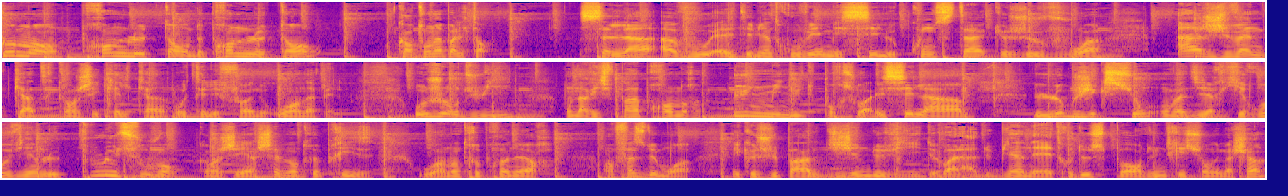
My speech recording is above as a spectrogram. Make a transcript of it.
Comment prendre le temps de prendre le temps quand on n'a pas le temps Celle-là, à vous, elle était bien trouvée, mais c'est le constat que je vois H24 quand j'ai quelqu'un au téléphone ou en appel. Aujourd'hui, on n'arrive pas à prendre une minute pour soi. Et c'est la, l'objection, on va dire, qui revient le plus souvent quand j'ai un chef d'entreprise ou un entrepreneur en face de moi et que je lui parle d'hygiène de vie, de voilà, de bien-être, de sport, de nutrition, de machin,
